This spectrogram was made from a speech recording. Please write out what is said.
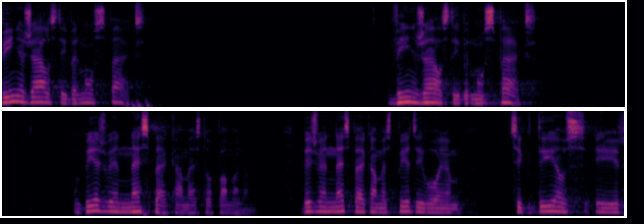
viņa žēlastība ir mūsu spēks. Viņa žēlastība ir mūsu spēks. Un bieži vien nespējā mēs to pamanām. Bieži vien nespējā mēs piedzīvojam cik Dievs ir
